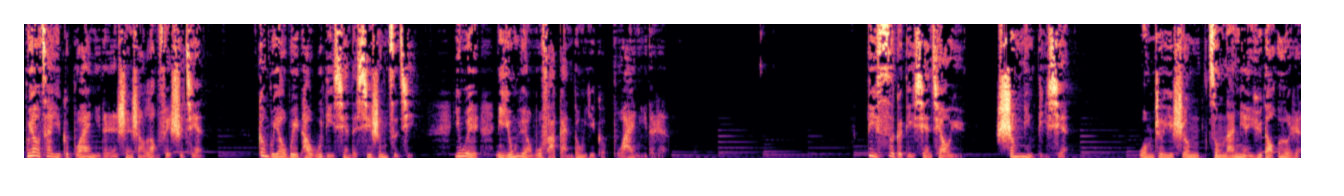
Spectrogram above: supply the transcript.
不要在一个不爱你的人身上浪费时间，更不要为他无底线的牺牲自己。”因为你永远无法感动一个不爱你的人。第四个底线教育，生命底线。我们这一生总难免遇到恶人，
